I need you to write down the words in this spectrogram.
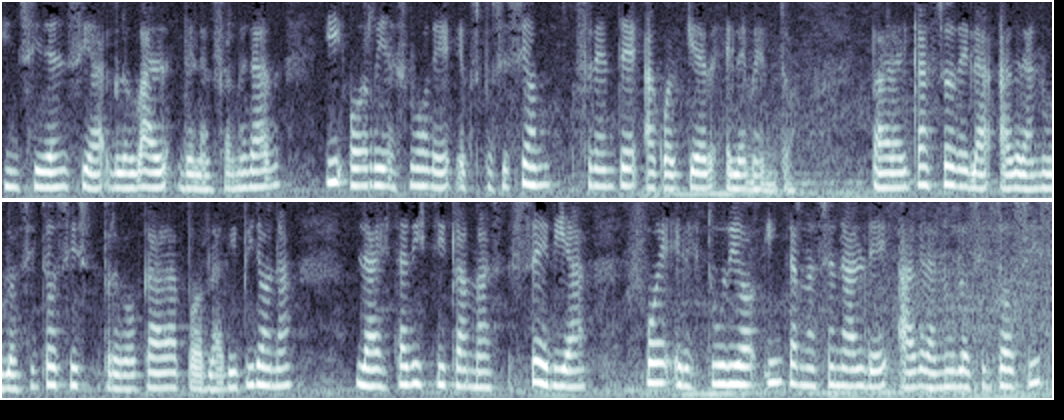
incidencia global de la enfermedad y o riesgo de exposición frente a cualquier elemento. Para el caso de la agranulocitosis provocada por la dipirona, la estadística más seria fue el estudio internacional de agranulocitosis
